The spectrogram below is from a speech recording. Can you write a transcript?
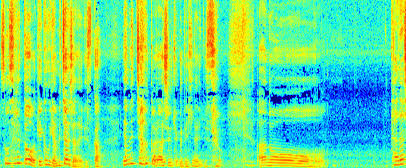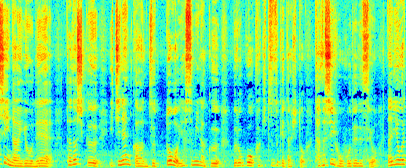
そうすると結局やめちゃうじゃないですか。やめちゃうから執着できないんですよ。あの正しい内容で正しく1年間ずっと休みなくブログを書き続けた人正しい方法でですよ内容が違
